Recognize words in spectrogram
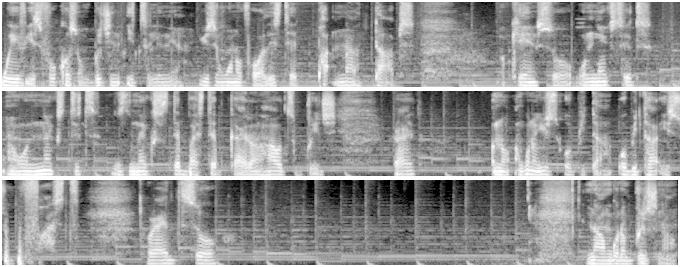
wave is focused on bridging it Linea using one of our listed partner dApps okay so we'll next it and we'll next it. This next step-by-step guide on how to bridge right? No i'm going to use Orbiter. Orbiter is super fast right? So now i'm going to bridge now.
